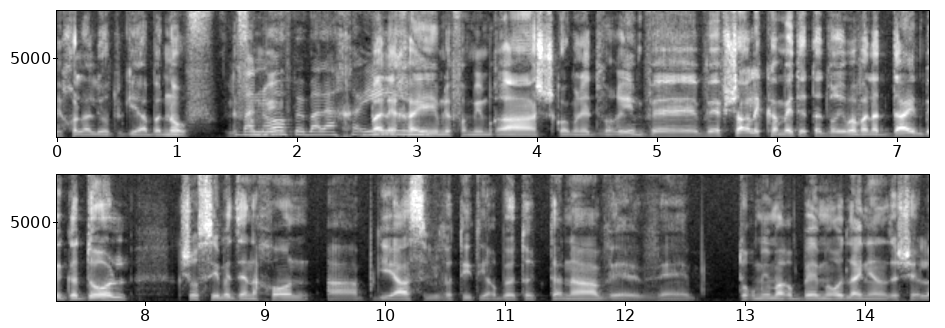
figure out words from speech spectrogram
יכולה להיות פגיעה בנוף. בנוף, בבעלי החיים. בעלי חיים, לפעמים רעש, כל מיני דברים, ו- ואפשר לכמת את הדברים, אבל עדיין בגדול, כשעושים את זה נכון, הפגיעה הסביבתית היא הרבה יותר קטנה, ו- ותורמים הרבה מאוד לעניין הזה של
